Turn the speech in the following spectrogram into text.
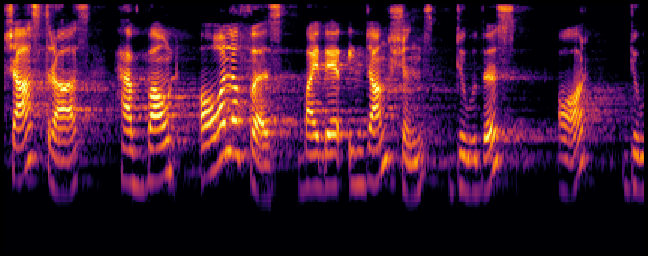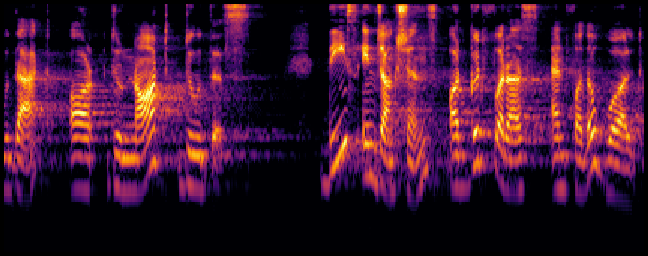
Shastras have bound all of us by their injunctions do this or do that or do not do this. These injunctions are good for us and for the world.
